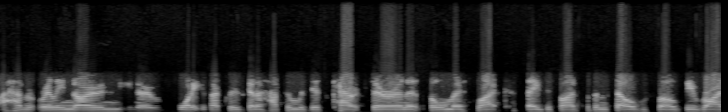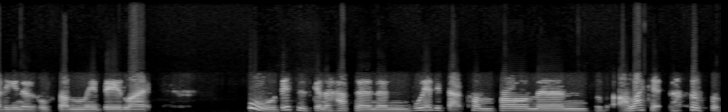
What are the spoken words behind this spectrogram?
I haven't really known, you know, what exactly is going to happen with this character, and it's almost like they decide for themselves. So I'll be writing, and it'll suddenly be like, oh, this is going to happen, and where did that come from? And I like it.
